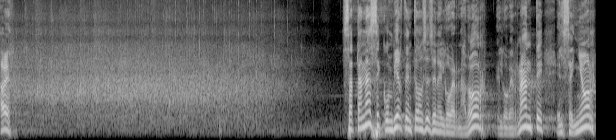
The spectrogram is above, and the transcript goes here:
a ver, Satanás se convierte entonces en el gobernador, el gobernante, el señor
